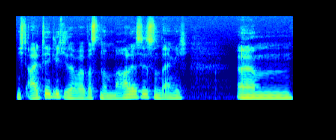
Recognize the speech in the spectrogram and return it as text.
nicht alltäglich ist, aber was Normales ist und eigentlich, ähm,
